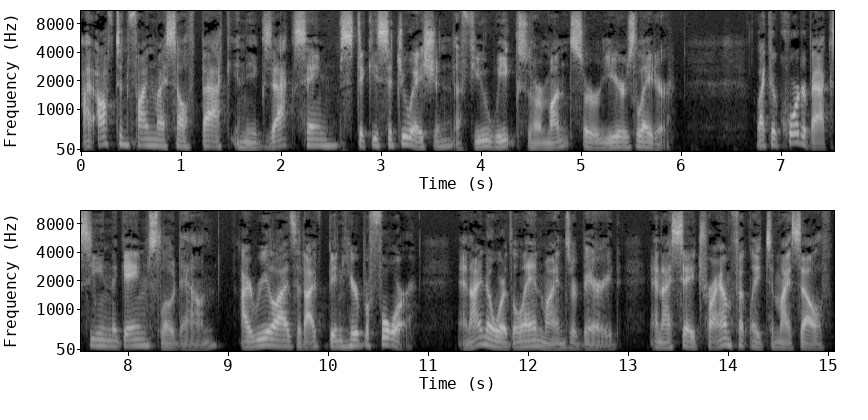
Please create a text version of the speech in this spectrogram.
I often find myself back in the exact same sticky situation a few weeks or months or years later. Like a quarterback seeing the game slow down, I realize that I've been here before, and I know where the landmines are buried, and I say triumphantly to myself,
